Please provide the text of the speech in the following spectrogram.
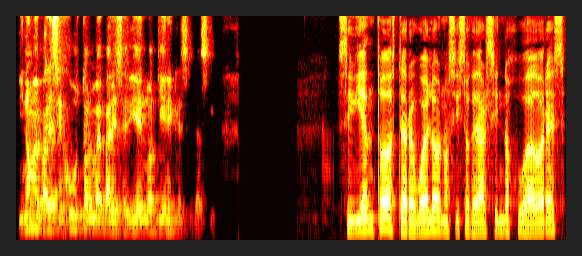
y no me parece justo, no me parece bien, no tiene que ser así. Si bien todo este revuelo nos hizo quedar sin dos jugadores,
